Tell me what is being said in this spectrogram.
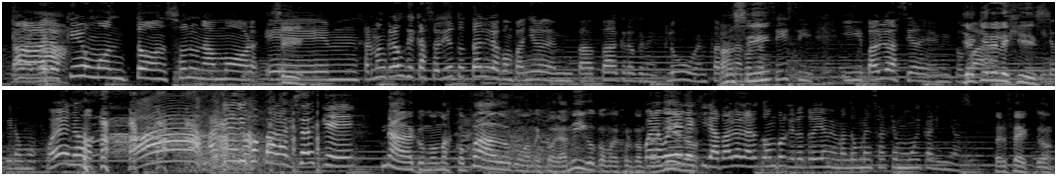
Ay, los quiero un montón, son un amor. Eh, Germán Kraus, de casualidad total, era compañero de mi papá, creo que en el club, en Ferro, ¿Ah, una sí? cosa así, sí. Y Pablo hacía de mi papá. ¿Y a quién elegís? Y lo quiero mu- Bueno, ¡ah! ¿a quién elijo para hacer qué? Nada, como más copado, como mejor amigo, como mejor compañero. Bueno, voy a elegir a Pablo Alarcón porque el otro día me mandó un mensaje muy cariñoso. Perfecto.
